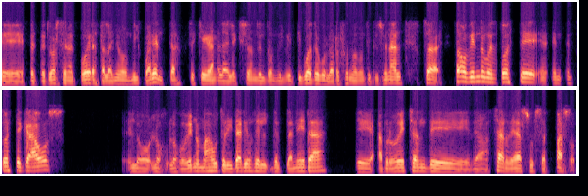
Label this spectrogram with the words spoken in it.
eh, perpetuarse en el poder hasta el año 2040, si es que gana la elección del 2024 con la reforma constitucional. O sea, estamos viendo que en todo este, en, todo este caos, eh, los gobiernos más autoritarios del, planeta eh, aprovechan de, avanzar, de dar sus pasos.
